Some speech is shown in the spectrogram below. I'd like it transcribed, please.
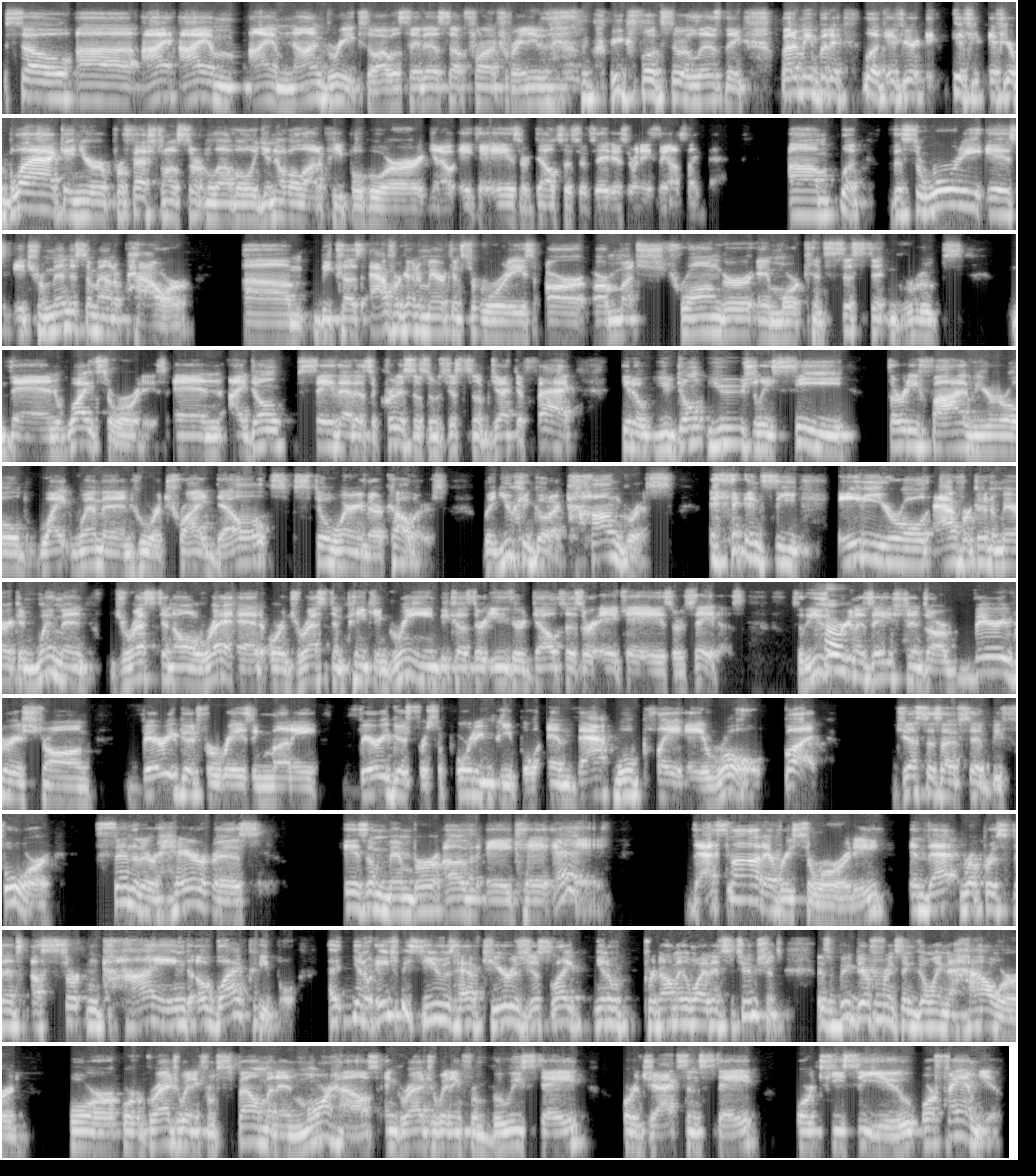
So uh, I, I am I am non-Greek, so I will say this up front for any of the Greek folks who are listening. But I mean, but if, look, if you're if if you're black and you're a professional at a certain level, you know a lot of people who are you know AKAs or deltas or zetas or anything else like that. Um, look, the sorority is a tremendous amount of power um, because African American sororities are are much stronger and more consistent groups than white sororities. And I don't say that as a criticism, it's just an objective fact. You know, you don't usually see 35 year old white women who are tri delts still wearing their colors. but you can go to Congress and see 80 year old African American women dressed in all red or dressed in pink and green because they're either Deltas or AKAs or Zetas. So these organizations are very, very strong, very good for raising money, very good for supporting people, and that will play a role. But just as I've said before, Senator Harris is a member of AKA. That's not every sorority, and that represents a certain kind of Black people. Uh, you know, HBCUs have tiers just like, you know, predominantly white institutions. There's a big difference in going to Howard or, or graduating from Spelman and Morehouse and graduating from Bowie State or Jackson State or TCU or FAMU.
